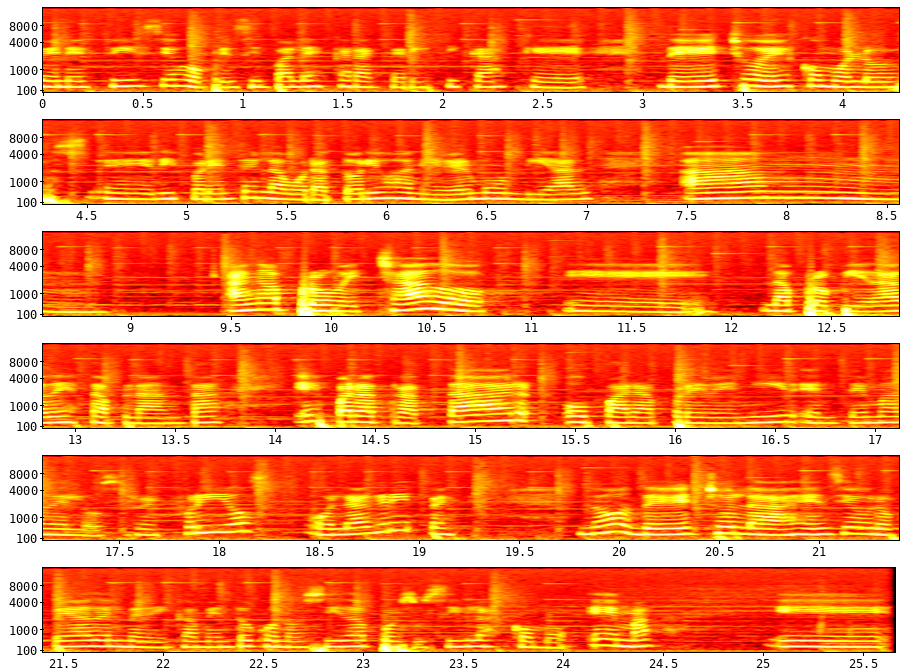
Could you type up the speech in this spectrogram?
beneficios o principales características que de hecho es como los eh, diferentes laboratorios a nivel mundial han, aprovechado eh, la propiedad de esta planta es para tratar o para prevenir el tema de los resfríos o la gripe. ¿No? De hecho, la Agencia Europea del Medicamento, conocida por sus siglas como EMA, eh,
